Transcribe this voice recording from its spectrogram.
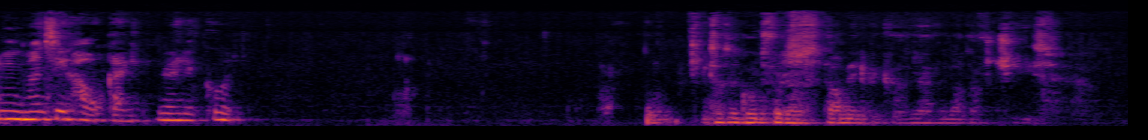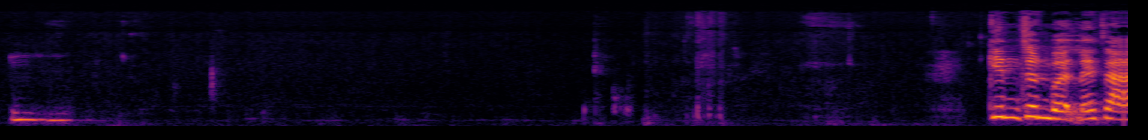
อืมมันสิเข้ากัน very good It's also good for your stomach because you have a lot of cheese. อืมกินจนเบิดเลยจ้ะ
